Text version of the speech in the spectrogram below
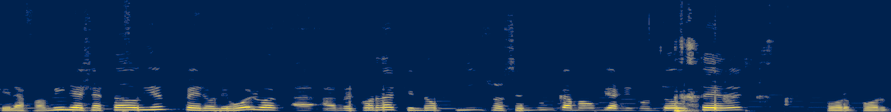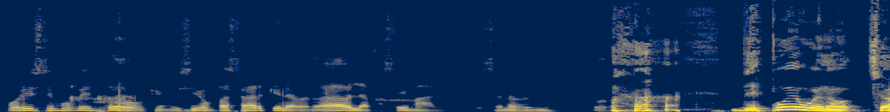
que la familia haya estado bien, pero le vuelvo a, recordar que no pienso hacer nunca más un viaje con todos ustedes por, por, por ese momento que me hicieron pasar, que la verdad la pasé mal. Esa es la realidad. Después, bueno, ya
